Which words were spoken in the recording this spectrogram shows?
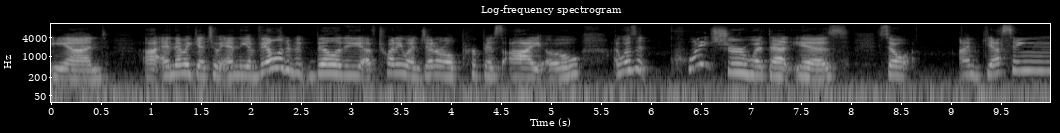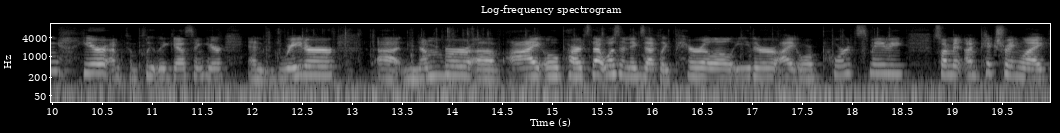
And uh, and then we get to and the availability of 21 general purpose I/O. I wasn't quite sure what that is. So I'm guessing here, I'm completely guessing here, and greater uh, number of I/O parts. That wasn't exactly parallel either. I/O ports maybe. So I'm I'm picturing like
